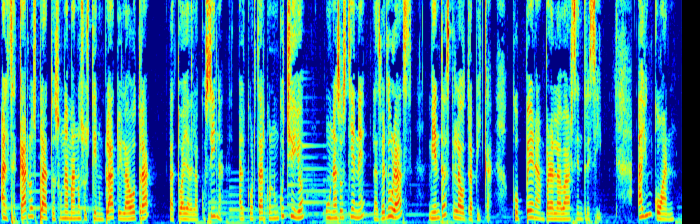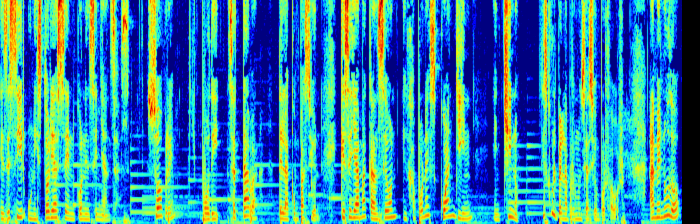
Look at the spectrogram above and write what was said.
Al sacar los platos, una mano sostiene un plato y la otra la toalla de la cocina. Al cortar con un cuchillo, una sostiene las verduras, mientras que la otra pica. Cooperan para lavarse entre sí. Hay un koan, es decir, una historia zen con enseñanzas, sobre Bodhisattva de la compasión, que se llama canción en japonés, Kuan Yin en chino. Disculpen la pronunciación, por favor. A menudo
